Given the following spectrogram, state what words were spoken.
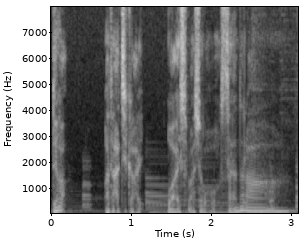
ではまた次回お会いしましょう。さよなら。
